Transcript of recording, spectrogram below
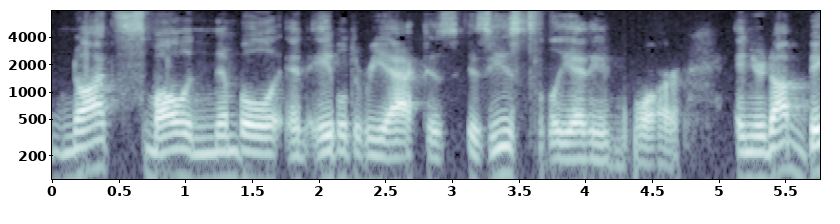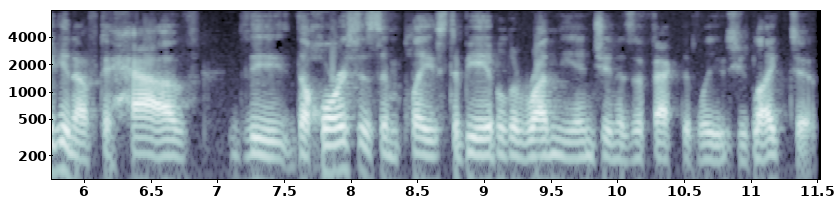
not small and nimble and able to react as, as easily anymore, and you're not big enough to have the the horses in place to be able to run the engine as effectively as you'd like to.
